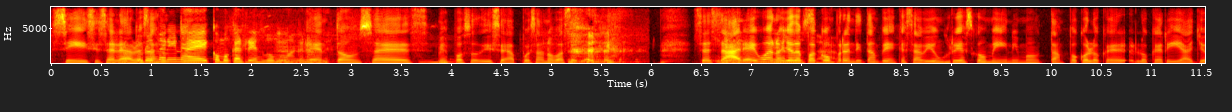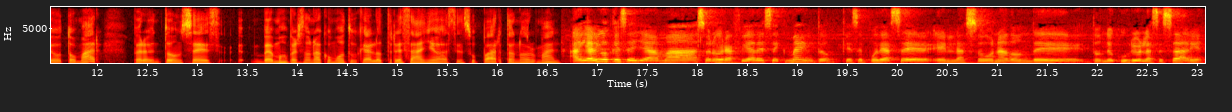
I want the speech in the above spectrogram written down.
Sí, si se le abre esa ruptura es como que el riesgo más grande. Entonces, mi esposo dice, ah, pues esa no va a ser la mía. cesárea. y bueno, yo después comprendí también que si había un riesgo mínimo, tampoco lo que lo quería yo tomar. Pero entonces vemos personas como tú que a los tres años hacen su parto normal. Hay algo que se llama sonografía de segmento que se puede hacer en la zona donde, donde ocurrió la cesárea.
